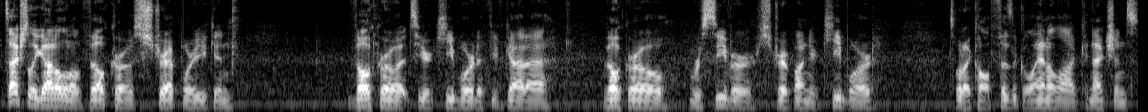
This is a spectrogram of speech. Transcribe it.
It's actually got a little Velcro strip where you can Velcro it to your keyboard if you've got a Velcro receiver strip on your keyboard. It's what I call physical analog connections.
